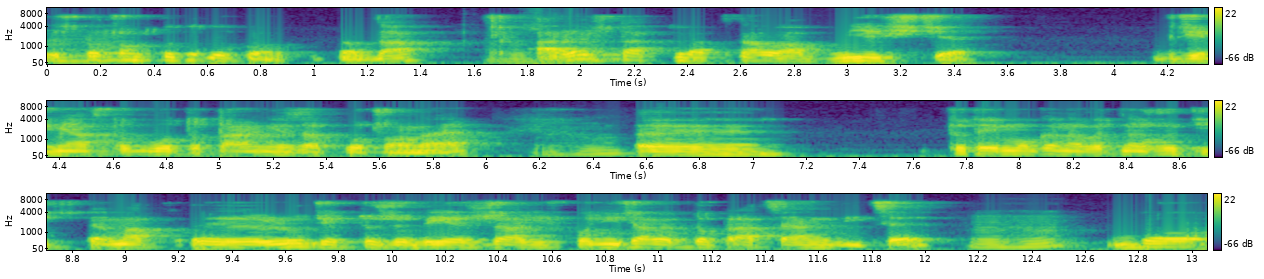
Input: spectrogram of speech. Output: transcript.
z początku tego korku, prawda? A reszta, która stała w mieście, gdzie miasto było totalnie zatłoczone, e, tutaj mogę nawet narzucić temat e, ludzie, którzy wyjeżdżali w poniedziałek do pracy Anglicy, Mhm. do,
